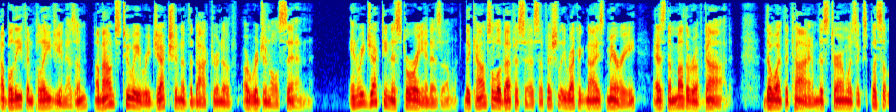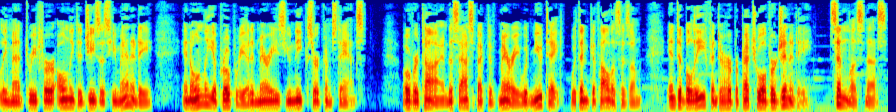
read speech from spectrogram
A belief in Pelagianism amounts to a rejection of the doctrine of original sin. In rejecting Nestorianism, the Council of Ephesus officially recognized Mary as the Mother of God, though at the time this term was explicitly meant to refer only to Jesus' humanity and only appropriate in Mary's unique circumstance. Over time, this aspect of Mary would mutate within Catholicism into belief into her perpetual virginity, sinlessness,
